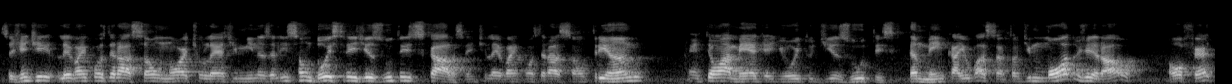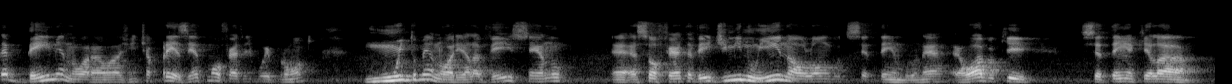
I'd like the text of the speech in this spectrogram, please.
se a gente levar em consideração o norte e o leste de Minas ali, são dois, três dias úteis de escala. Se a gente levar em consideração o triângulo, então a média de oito dias úteis, que também caiu bastante. Então, de modo geral, a oferta é bem menor. A gente apresenta uma oferta de boi pronto muito menor e ela veio sendo, é, essa oferta veio diminuindo ao longo de setembro, né? É óbvio que você tem aquela,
